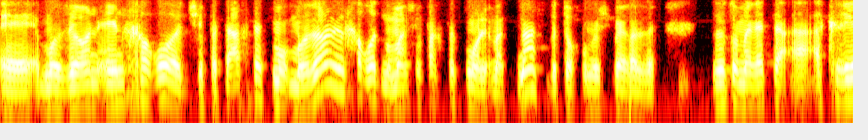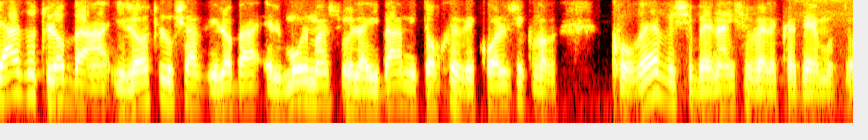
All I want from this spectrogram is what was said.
אה, מוזיאון עין חרוד, שפתח את עצמו, מוזיאון עין חרוד ממש הפך את עצמו למתנ"ס בתוך המשבר הזה. זאת אומרת, הקריאה הזאת לא באה, היא לא תלושה והיא לא באה אל מול משהו, אלא היא באה מתוך איזה קול שכבר קורה ושבעיניי שווה לקדם אותו.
